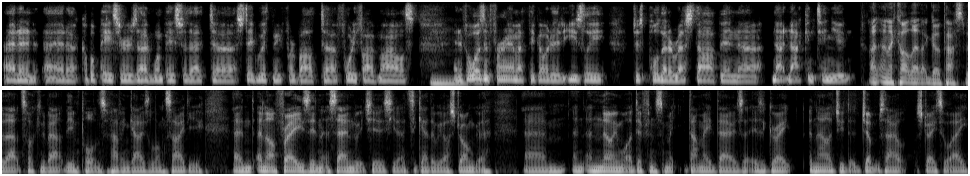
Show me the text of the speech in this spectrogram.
I had a, I had a couple pacers. I had one pacer that uh, stayed with me for about uh, 45 miles. Mm. And if it wasn't for him, I think I would have easily just pulled at a rest stop and uh, not not continued. And, and, I can't let that go past without talking about the importance of having guys alongside you. And and our phrase in Ascend, which is you know together we are stronger, um, and and knowing what a difference that made there is a, is a great analogy that jumps out straight away.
